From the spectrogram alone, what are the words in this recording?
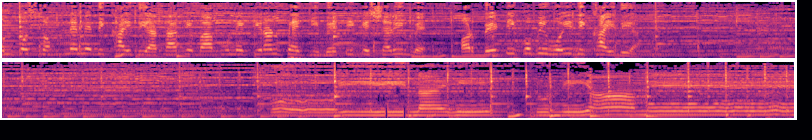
उनको सपने में दिखाई दिया था कि बापू ने किरण फेंकी बेटी के शरीर में, और बेटी को भी वही दिखाई दिया। कोई नहीं दुनिया में।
